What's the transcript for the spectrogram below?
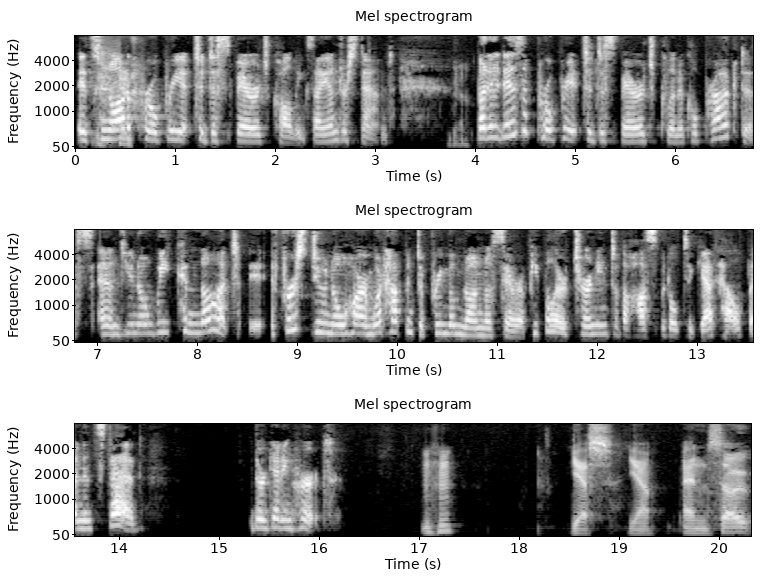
it's not appropriate to disparage colleagues. I understand. Yeah. But it is appropriate to disparage clinical practice. And, you know, we cannot first do no harm. What happened to primum non nocere? People are turning to the hospital to get help, and instead, they're getting hurt. Mm-hmm. Yes. Yeah. And so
